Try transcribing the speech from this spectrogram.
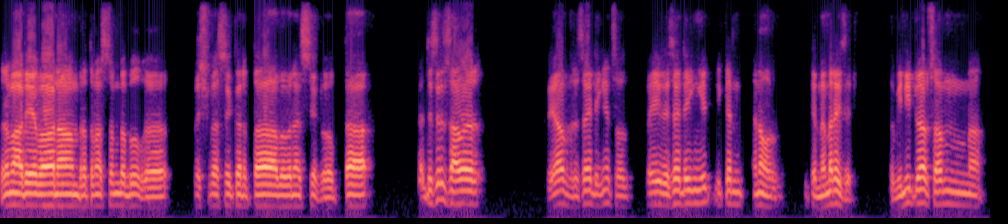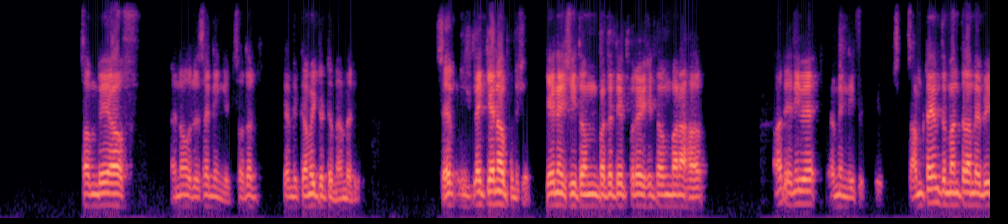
Brahmadevanam Pratamasam Babhuha Vishwasya Karta Bhavanasya Gopta. This is our way of reciting it. So by reciting it, we can you know we can memorize it. So we need to have some uh, some way of you know reciting it so that can be committed to memory. So like Kena Upanishad, Kena Shitam Patati Purashitam Manaha or anyway i mean if, if sometimes the mantra may be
